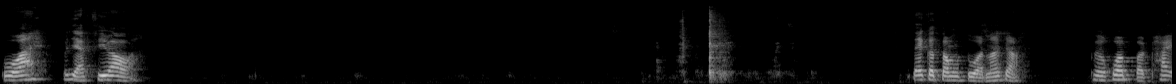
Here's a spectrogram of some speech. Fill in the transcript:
โอ้ยไม่อยากสิเราอะแต่ก็ต้องตรวจนะจ๊ะ พื่อความปลอดภัย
